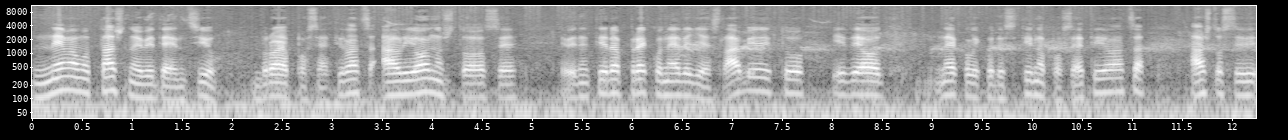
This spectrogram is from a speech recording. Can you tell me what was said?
Nemamo tačnu evidenciju broja posetilaca, ali ono što se evidentira preko nedelje slabije i tu ide od nekoliko desetina posetilaca, a što se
